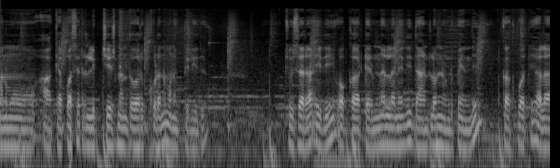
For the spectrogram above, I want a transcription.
మనము ఆ కెపాసిటర్ లిఫ్ట్ చేసినంత వరకు కూడా మనకు తెలియదు చూసారా? ఇది ఒక టెర్మినల్ అనేది దాంట్లోనే ఉండిపోయింది. కాకపోతే అలా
